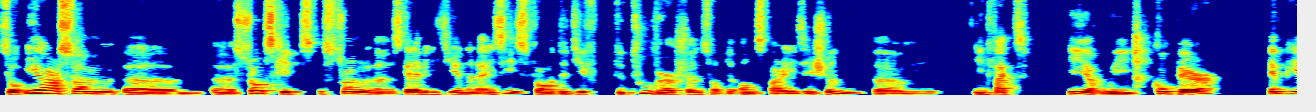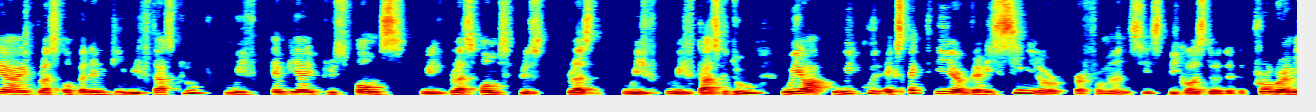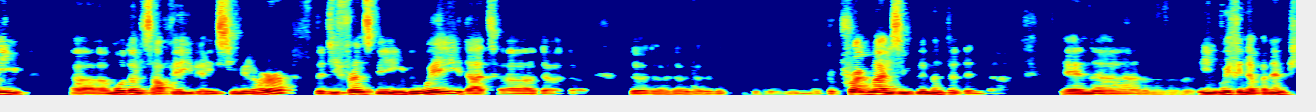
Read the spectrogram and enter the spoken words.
So here are some um, uh, strong, strong uh, scalability analysis for the, the, two versions of the OMS parallelization. Um, in fact, here we compare MPI plus OpenMP with task loop, with MPI plus OMS with plus OMS plus plus with with task do, we are we could expect here very similar performances because the, the, the programming uh, models are very very similar. The difference being the way that uh, the, the, the, the, the, the, pragma is implemented and and uh, in within OpenMP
